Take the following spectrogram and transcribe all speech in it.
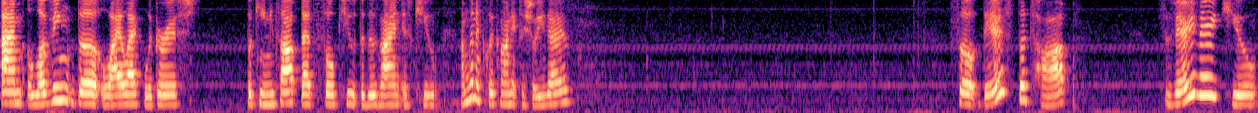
I'm loving the lilac licorice bikini top. That's so cute. The design is cute. I'm going to click on it to show you guys. So there's the top. It's very, very cute.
